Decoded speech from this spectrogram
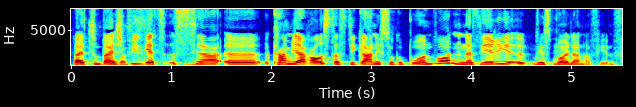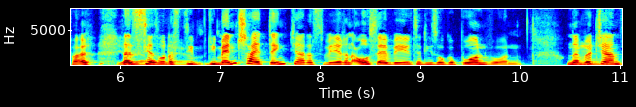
Weil zum Ja, Beispiel, was- jetzt ist ja, äh, kam ja raus, dass die gar nicht so geboren wurden. In der Serie, äh, wir spoilern auf jeden Fall. Ja, das ist ja, ja so, dass ja, ja. Die, die Menschheit denkt ja, das wären Auserwählte, die so geboren wurden. Und dann wird ja im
